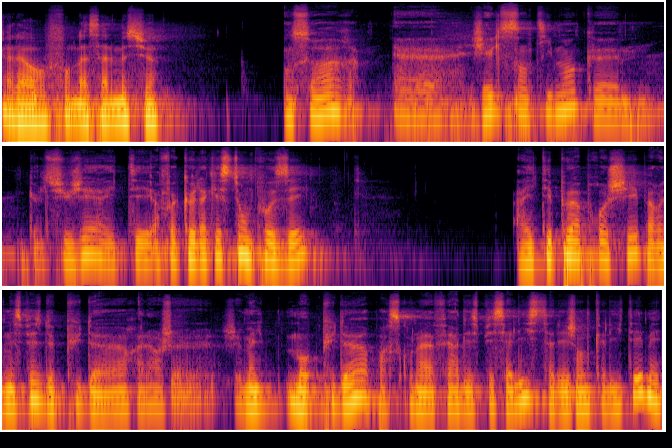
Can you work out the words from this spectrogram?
Alors, au fond de la salle, monsieur. Bonsoir. j'ai eu le sentiment que, que, le sujet a été, enfin que la question posée a été peu approché par une espèce de pudeur. Alors je, mets le mot pudeur parce qu'on a affaire à des spécialistes, à des gens de qualité, mais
